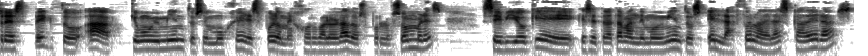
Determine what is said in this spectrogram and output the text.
respecto a qué movimientos en mujeres fueron mejor valorados por los hombres, se vio que, se trataban de movimientos en la zona de las caderas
